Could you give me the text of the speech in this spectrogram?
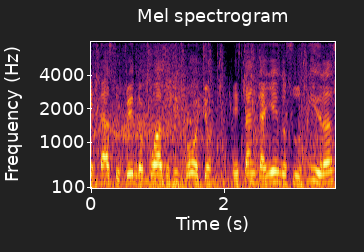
Está sufriendo 4, 5, 8. Están cayendo sus hidras.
